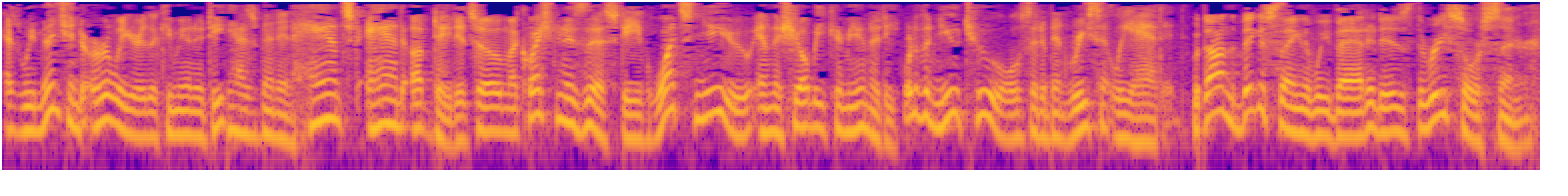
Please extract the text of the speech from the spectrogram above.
As we mentioned earlier, the community has been enhanced and updated. So, my question is this, Steve what's new in the Shelby community? What are the new tools that have been recently added? Well, Don, the biggest thing that we've added is the Resource Center.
